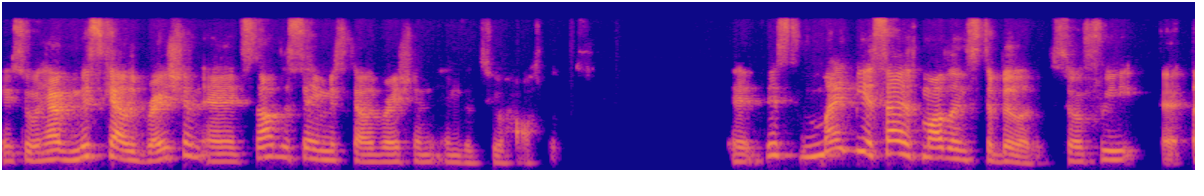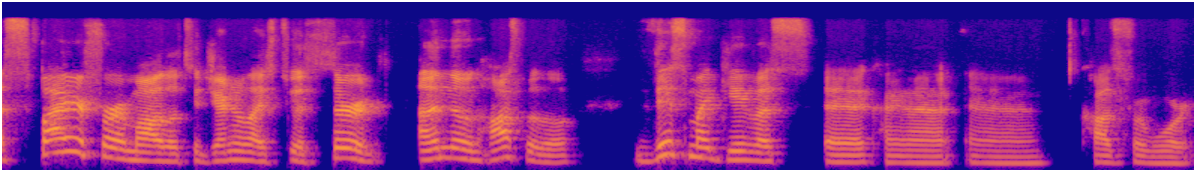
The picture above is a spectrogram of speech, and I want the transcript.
Okay, so we have miscalibration, and it's not the same miscalibration in the two hospitals. Uh, this might be a sign of model instability. So if we uh, aspire for a model to generalize to a third unknown hospital, this might give us a kind of uh, cause for worry.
